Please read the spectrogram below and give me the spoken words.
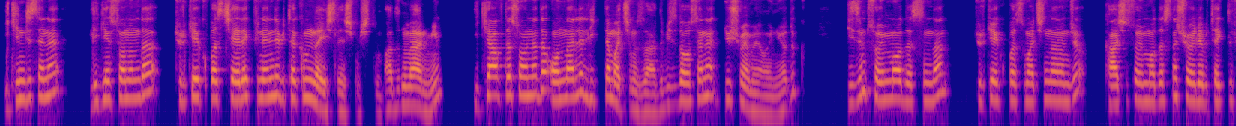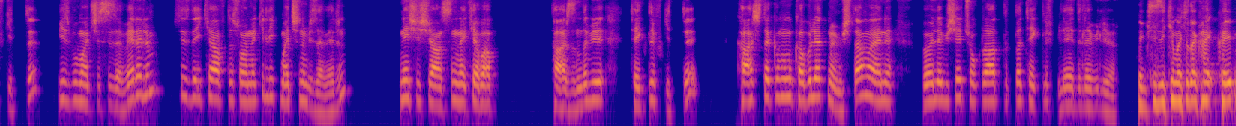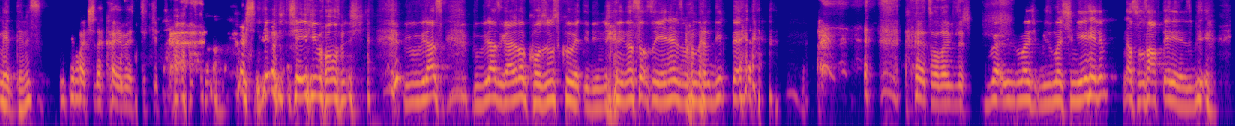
İkinci sene ligin sonunda Türkiye Kupası çeyrek finalinde bir takımla eşleşmiştim. Adını vermeyeyim. İki hafta sonra da onlarla ligde maçımız vardı. Biz de o sene düşmemeye oynuyorduk. Bizim soyunma odasından Türkiye Kupası maçından önce karşı soyunma odasına şöyle bir teklif gitti. Biz bu maçı size verelim. Siz de iki hafta sonraki lig maçını bize verin. Ne şiş yansın ne kebap tarzında bir teklif gitti. Karşı takım bunu kabul etmemişti ama yani böyle bir şey çok rahatlıkla teklif bile edilebiliyor. Peki siz iki maçı da kay- kayıp mı ettiniz? İki maçı da kaybettik. şey, şey gibi olmuş. bu biraz bu biraz galiba kozunuz kuvvetli diyeyim. Yani nasıl olsa yeneriz bunları deyip de evet olabilir. Biz bunları, biz bunları şimdi yenelim. Nasıl olsa haftaya yeneriz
